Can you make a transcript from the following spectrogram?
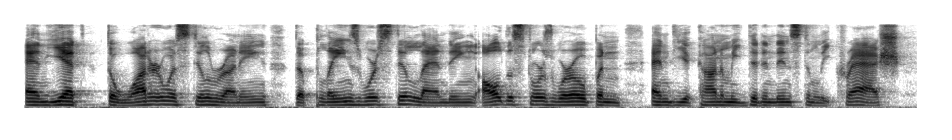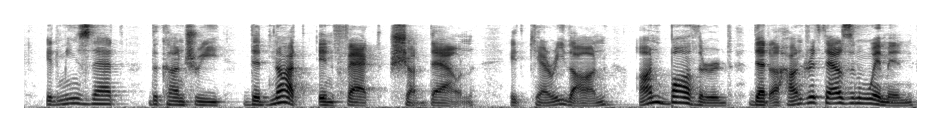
and yet the water was still running, the planes were still landing, all the stores were open, and the economy didn't instantly crash, it means that the country did not, in fact, shut down. It carried on, unbothered that 100,000 women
